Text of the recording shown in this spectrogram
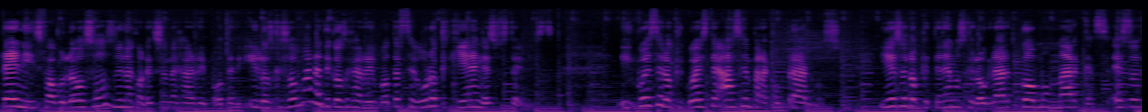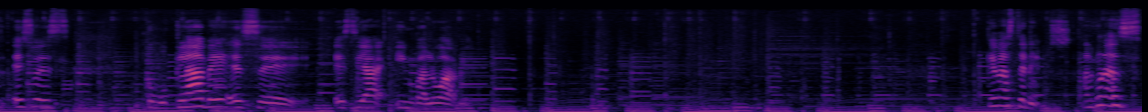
tenis fabulosos de una colección de Harry Potter y los que son fanáticos de Harry Potter seguro que quieren esos tenis. Y cueste lo que cueste, hacen para comprarlos. Y eso es lo que tenemos que lograr como marcas. Eso, eso es como clave, es, eh, es ya invaluable. ¿Qué más tenemos? Algunas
